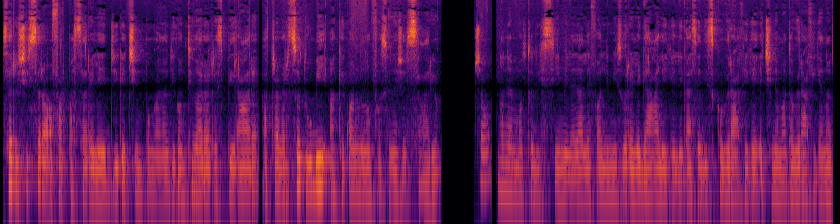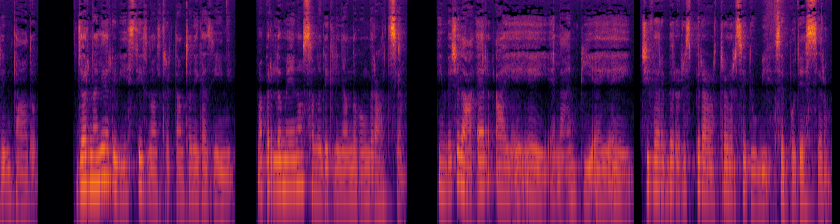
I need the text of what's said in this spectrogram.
se riuscissero a far passare leggi che ci impongano di continuare a respirare attraverso tubi anche quando non fosse necessario. Ciò non è molto dissimile dalle folli misure legali che le case discografiche e cinematografiche hanno tentato. Giornali e rivisti sono altrettanto nei casini, ma perlomeno stanno declinando con grazia. Invece la RIAA e la MPAA ci farebbero respirare attraverso i tubi, se potessero.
